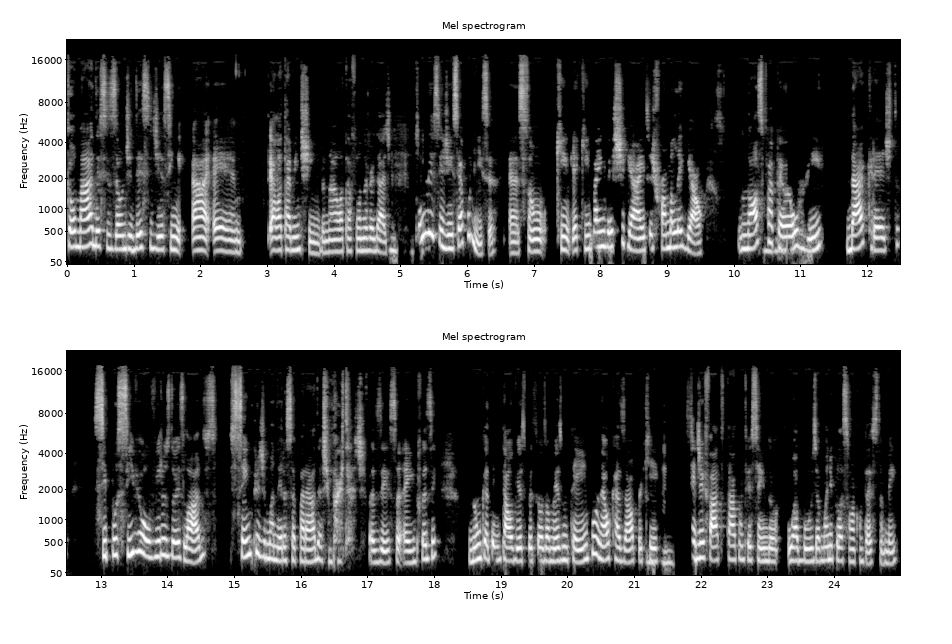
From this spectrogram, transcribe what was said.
tomar a decisão de decidir assim, ah, é, ela tá mentindo, né? ela tá falando a verdade. Uhum. Quem decide isso é a polícia, é, são, quem, é quem vai investigar isso de forma legal. Nosso uhum. papel uhum. é ouvir, dar crédito, se possível ouvir os dois lados, sempre de maneira separada, acho importante fazer essa ênfase, nunca tentar ouvir as pessoas ao mesmo tempo, né, o casal, porque uhum. se de fato está acontecendo o abuso, a manipulação acontece também.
